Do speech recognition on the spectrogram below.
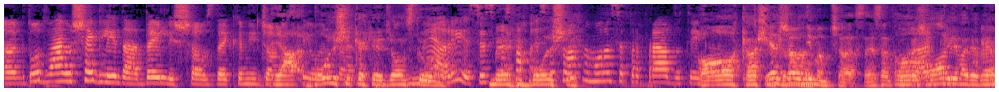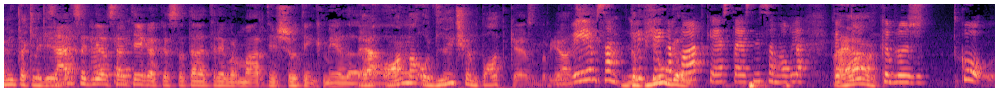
a, kdo od vaju še gleda Daily Show, zdaj, ker ni John Ja, Stewart? boljši, kak je John Stewart. Ne, res, jaz sploh- ne morem se pripraviti do tega. O, kakšen Jaz žal nimam časa, jaz sem tako O, kažem. Oliver je meni tako legenda. Zdaj sem gledal Ok. samo tega, ker so ta Trevor Martin shooting imel. Ja, on ima odličen podcast, drugače. Vem, sem glih tega podcasta, jaz nisem mogla, ker ja. to, ker je bilo že tako,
